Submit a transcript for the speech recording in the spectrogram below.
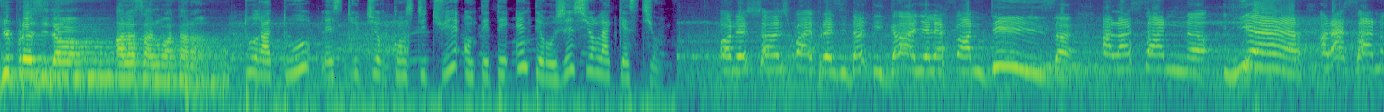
du président Alassane Ouattara. Tour à tour, les structures constituées ont été interrogées sur la question. On ne change pas un président qui gagne. Les femmes disent Alassane hier, Alassane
